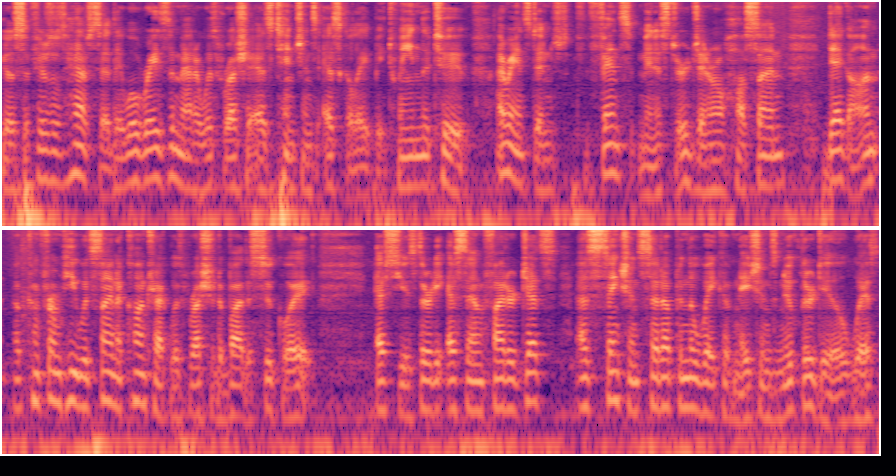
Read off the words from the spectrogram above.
U.S. officials have said they will raise the matter with Russia as tensions escalate between the two. Iran's defense minister, General Hassan Dehghan, uh, confirmed he would sign a contract with Russia to buy the Sukhoi Su 30 SM fighter jets as sanctions set up in the wake of nation's nuclear deal with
